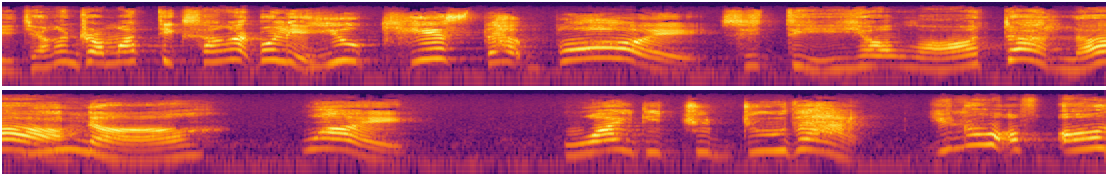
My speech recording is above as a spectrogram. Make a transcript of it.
Siti, jangan dramatik sangat boleh? You kissed that boy. Siti, ya Allah, dah lah. Nina, why? Why did you do that? You know, of all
